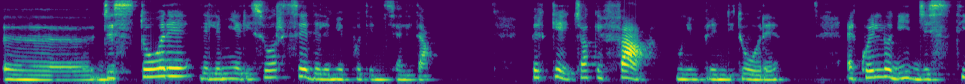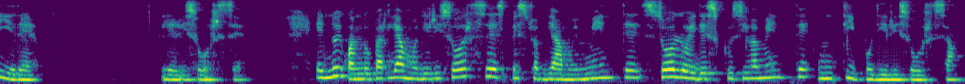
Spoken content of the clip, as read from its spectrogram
eh, gestore delle mie risorse e delle mie potenzialità. Perché ciò che fa un imprenditore è quello di gestire le risorse e noi quando parliamo di risorse spesso abbiamo in mente solo ed esclusivamente un tipo di risorsa,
